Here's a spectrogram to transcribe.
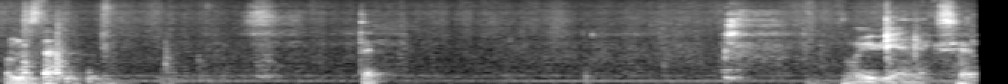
¿Dónde está? Muy bien, excelente.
